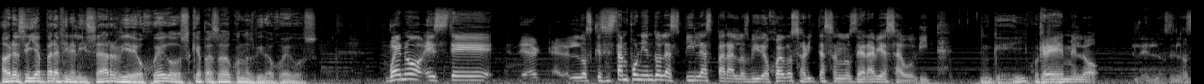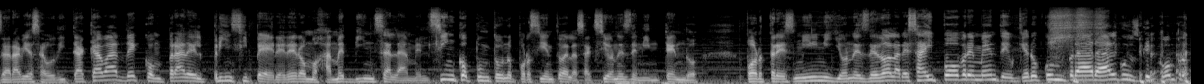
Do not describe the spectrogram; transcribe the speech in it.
Ahora sí, ya para finalizar, videojuegos. ¿Qué ha pasado con los videojuegos? Bueno, este. Eh, los que se están poniendo las pilas para los videojuegos ahorita son los de Arabia Saudita. Ok. Créemelo. Los, los, de Arabia Saudita acaba de comprar el príncipe heredero Mohammed bin Salam el 5.1% de las acciones de Nintendo por 3 mil millones de dólares. Ay, pobremente, yo quiero comprar algo, que compro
